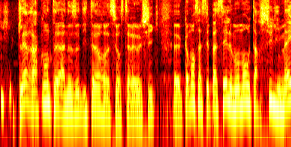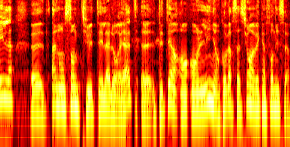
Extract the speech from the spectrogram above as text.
Claire, raconte à nos auditeurs euh, sur Stéréo Chic euh, comment ça s'est passé le moment où tu as reçu l'email euh, annonçant que tu étais la lauréate. tu étais en, en ligne, en conversation avec un fournisseur.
